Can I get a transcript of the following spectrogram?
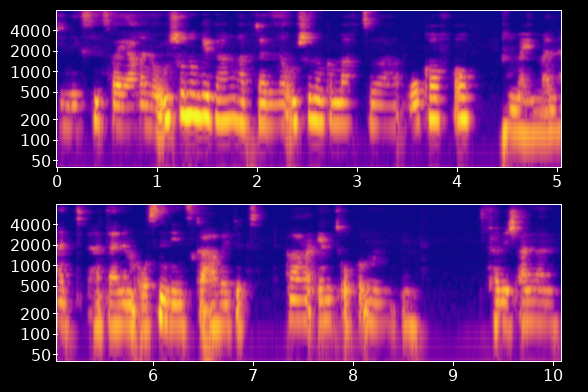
die nächsten zwei Jahre eine Umschulung gegangen, habe dann eine Umschulung gemacht zur Rohkauffrau. Mein Mann hat, hat dann im Außendienst gearbeitet, war eben auch im, im völlig anderen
